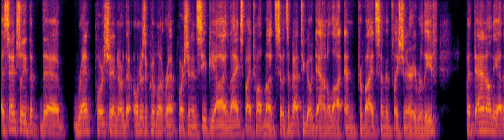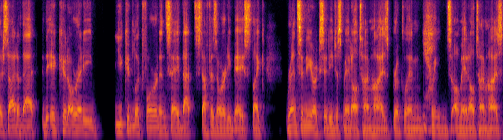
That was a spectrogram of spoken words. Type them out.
essentially the the rent portion or the owner's equivalent rent portion in CPI lags by 12 months. So it's about to go down a lot and provide some inflationary relief. But then on the other side of that, it could already you could look forward and say that stuff is already based. Like rents in New York City just made all-time highs, Brooklyn, yeah. Queens all made all-time highs.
